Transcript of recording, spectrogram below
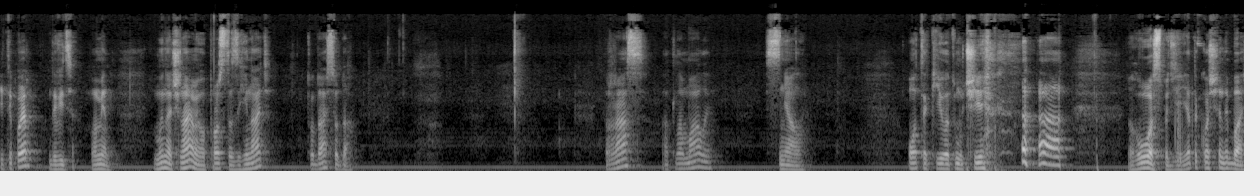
І тепер, дивіться, момент. Ми починаємо його просто згинати туди-сюди. Раз, отламали, сняли. Отакі от мучі. Господі, я такого ще не бачив.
